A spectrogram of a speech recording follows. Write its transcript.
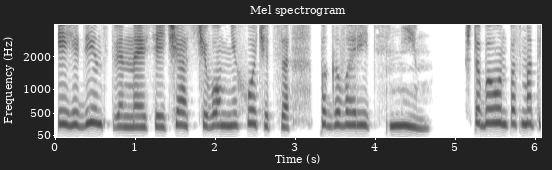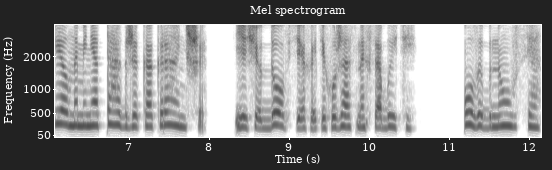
И единственное сейчас, чего мне хочется, поговорить с ним. Чтобы он посмотрел на меня так же, как раньше, еще до всех этих ужасных событий. Улыбнулся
